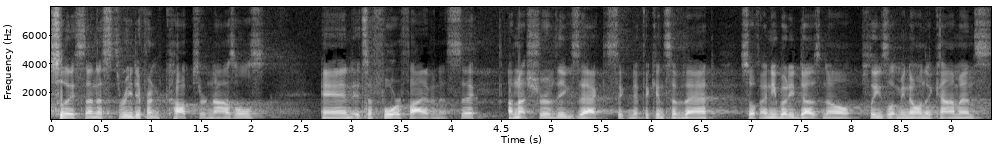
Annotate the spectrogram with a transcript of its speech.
So they sent us three different cups or nozzles and it's a four, five, and a six. I'm not sure of the exact significance of that, so if anybody does know, please let me know in the comments.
